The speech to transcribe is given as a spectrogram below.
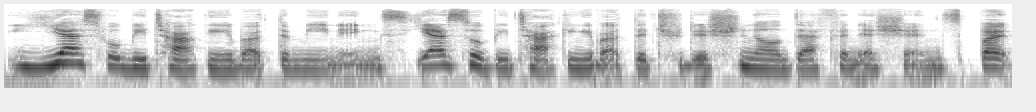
yes, we'll be talking about the meanings. Yes, we'll be talking about the traditional definitions, but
